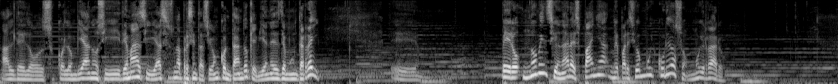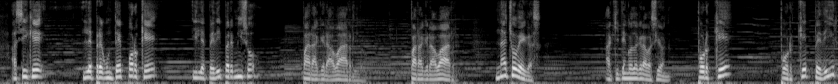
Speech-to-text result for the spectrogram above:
al de los colombianos y demás, y haces una presentación contando que viene desde Monterrey. Eh, pero no mencionar a España me pareció muy curioso, muy raro. Así que le pregunté por qué y le pedí permiso para grabarlo. Para grabar. Nacho Vegas, aquí tengo la grabación. ¿Por qué, por qué pedir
